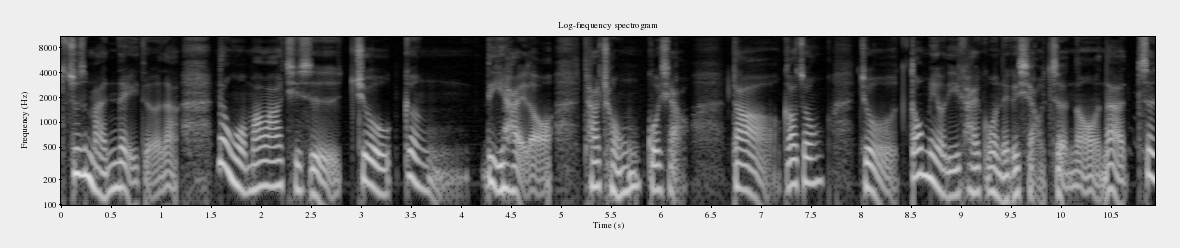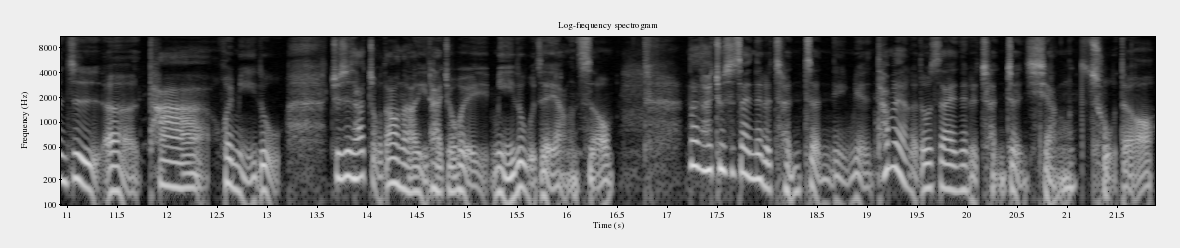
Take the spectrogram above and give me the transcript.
就是蛮累的啦。那我妈妈其实就更厉害了哦，他从国小。到高中就都没有离开过那个小镇哦，那甚至呃他会迷路，就是他走到哪里他就会迷路这样子哦。那他就是在那个城镇里面，他们两个都是在那个城镇相处的哦。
